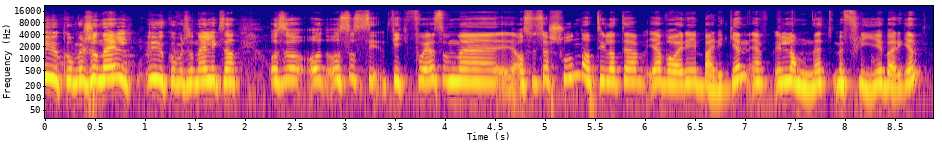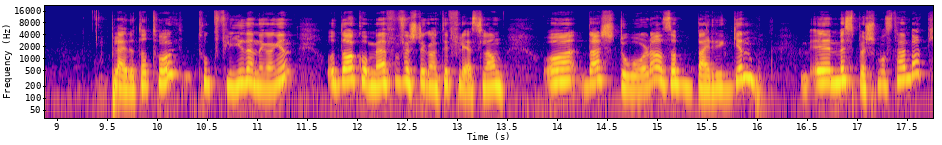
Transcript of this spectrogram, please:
Ukonvensjonell. Ukonvensjonell, ikke sant. Og så, og, og så fikk, får jeg en sånn eh, assosiasjon da, til at jeg, jeg var i Bergen. Jeg landet med flyet i Bergen. Pleier å ta tog. Tok flyet denne gangen. Og da kom jeg for første gang til Flesland. Og der står det altså Bergen eh, med spørsmålstegn bak.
